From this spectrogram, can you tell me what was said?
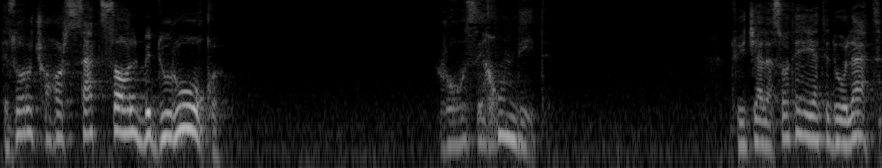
1400 سال به دروغ روزه خوندید. توی جلسات هیئت دولت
